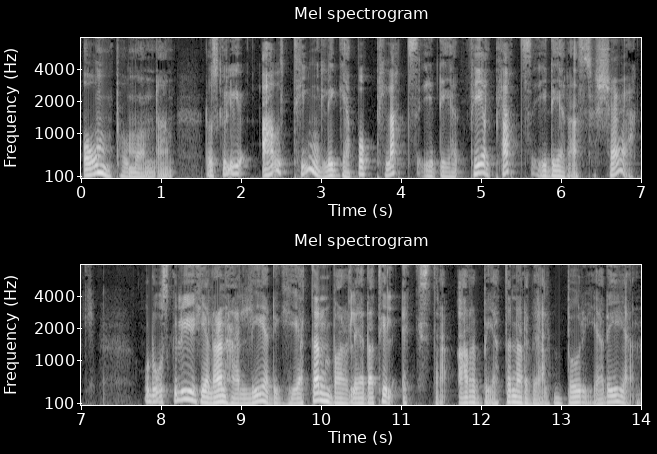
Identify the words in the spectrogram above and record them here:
om på måndagen då skulle ju allting ligga på plats i det, fel plats i deras kök. Och då skulle ju hela den här ledigheten bara leda till extra arbete när det väl började igen.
